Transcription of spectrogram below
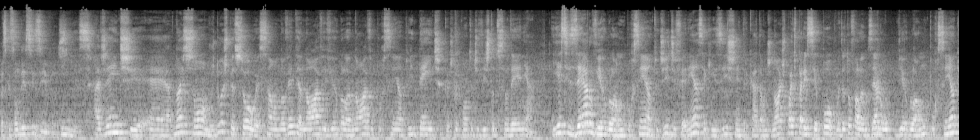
mas que são decisivas. Isso. A gente, é, nós somos, duas pessoas são 99,9% idênticas do ponto de vista do seu DNA. E esse 0,1% de diferença que existe entre cada um de nós pode parecer pouco, mas eu estou falando 0,1%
